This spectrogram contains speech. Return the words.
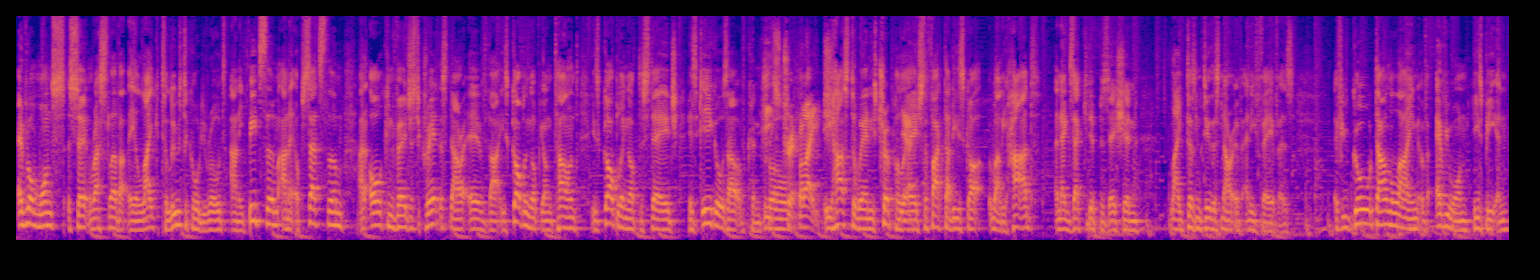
Everyone wants a certain wrestler that they like to lose to Cody Rhodes, and he beats them, and it upsets them, and it all converges to create this narrative that he's gobbling up young talent, he's gobbling up the stage, his ego's out of control. He's Triple H. He has to win. He's Triple Yeah. H. The fact that he's got, well, he had an executive position, like, doesn't do this narrative any favors. If you go down the line of everyone he's beaten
